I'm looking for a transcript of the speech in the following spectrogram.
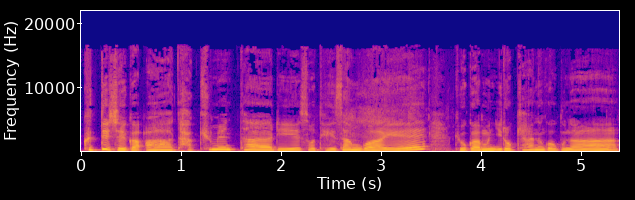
그때 제가 아 다큐멘터리에서 대상과의 교감은 이렇게 하는 거구나.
